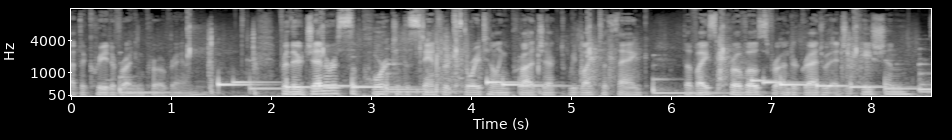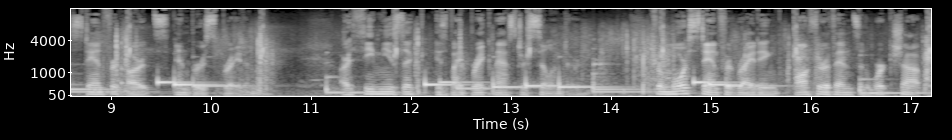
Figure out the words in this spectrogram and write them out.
at the Creative Writing Program. For their generous support to the Stanford Storytelling Project, we'd like to thank the Vice Provost for Undergraduate Education, Stanford Arts, and Bruce Braden. Our theme music is by Breakmaster Cylinder. For more Stanford writing, author events, and workshops,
